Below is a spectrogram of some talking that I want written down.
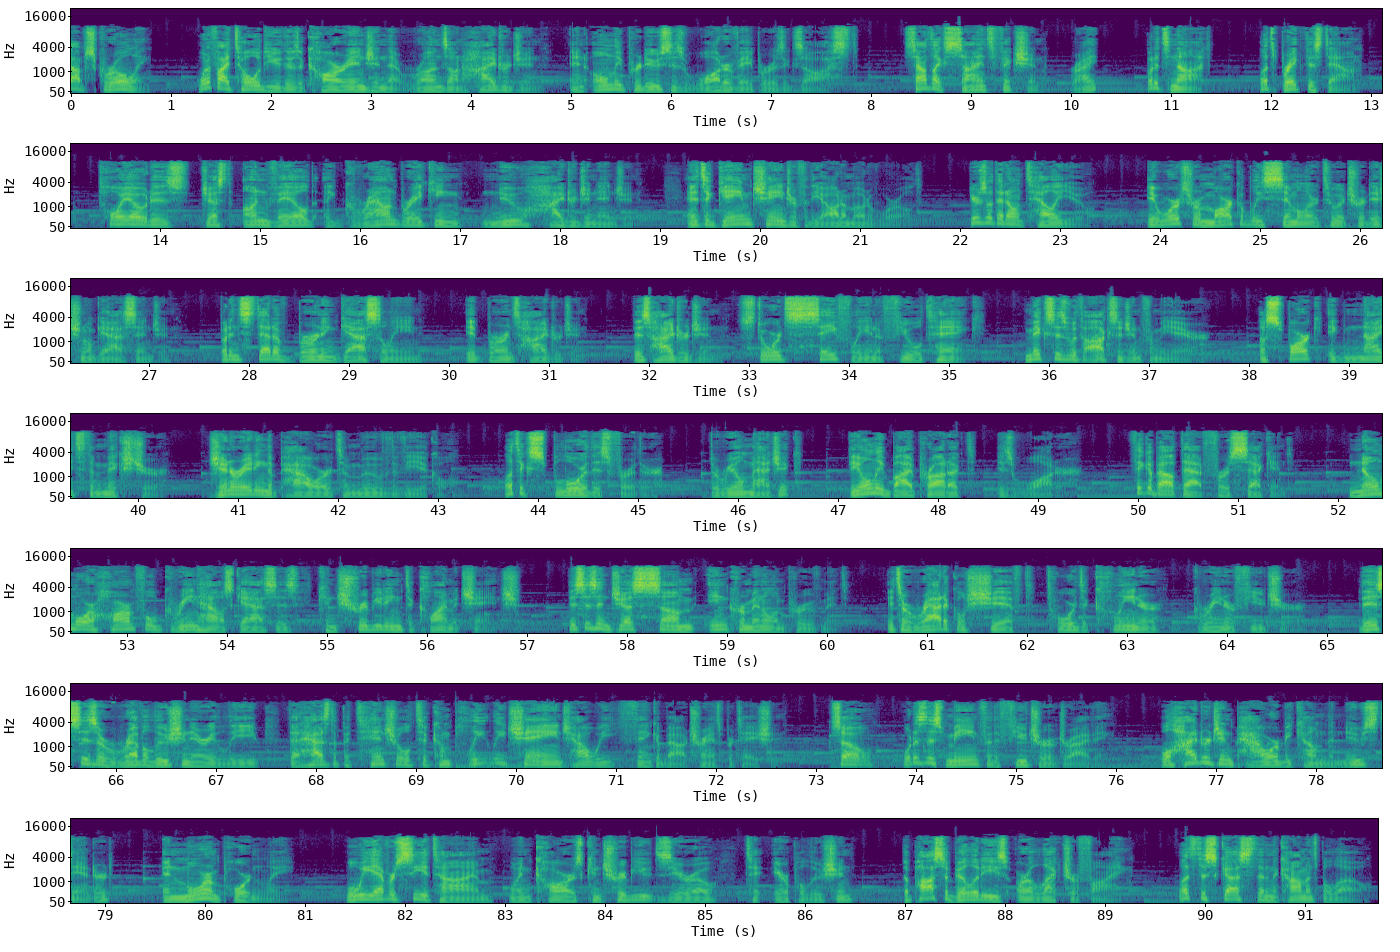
stop scrolling. What if I told you there's a car engine that runs on hydrogen and only produces water vapor as exhaust? Sounds like science fiction, right? But it's not. Let's break this down. Toyota's just unveiled a groundbreaking new hydrogen engine, and it's a game changer for the automotive world. Here's what they don't tell you. It works remarkably similar to a traditional gas engine, but instead of burning gasoline, it burns hydrogen. This hydrogen, stored safely in a fuel tank, mixes with oxygen from the air. A spark ignites the mixture, generating the power to move the vehicle. Let's explore this further. The real magic? The only byproduct is water. Think about that for a second. No more harmful greenhouse gases contributing to climate change. This isn't just some incremental improvement. It's a radical shift towards a cleaner, greener future. This is a revolutionary leap that has the potential to completely change how we think about transportation. So, what does this mean for the future of driving? Will hydrogen power become the new standard? And more importantly, will we ever see a time when cars contribute zero to air pollution? The possibilities are electrifying. Let's discuss them in the comments below.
